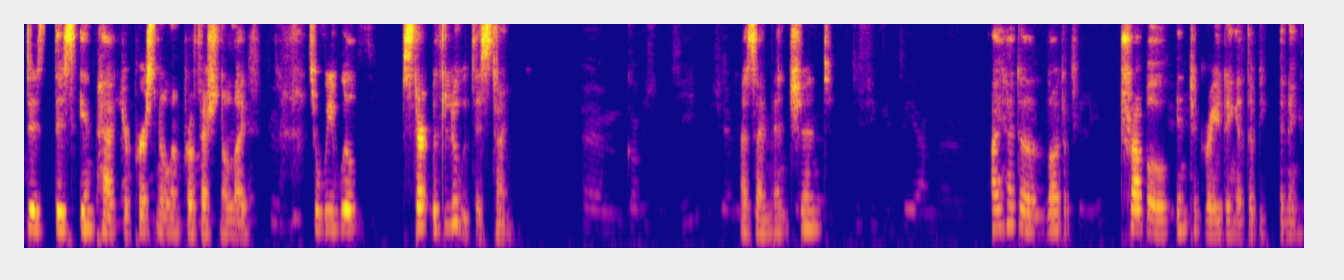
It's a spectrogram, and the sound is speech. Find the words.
does this impact your personal and professional life? So we will start with Lou this time. As I mentioned, I had a lot of trouble integrating at the beginning.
